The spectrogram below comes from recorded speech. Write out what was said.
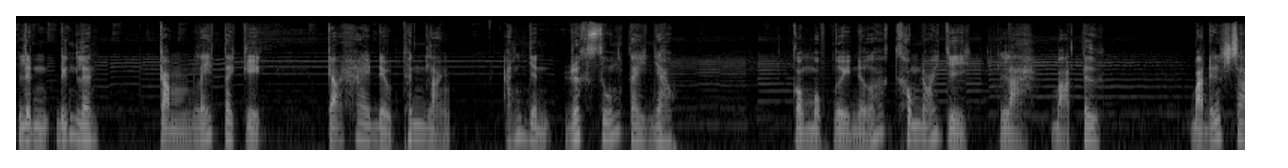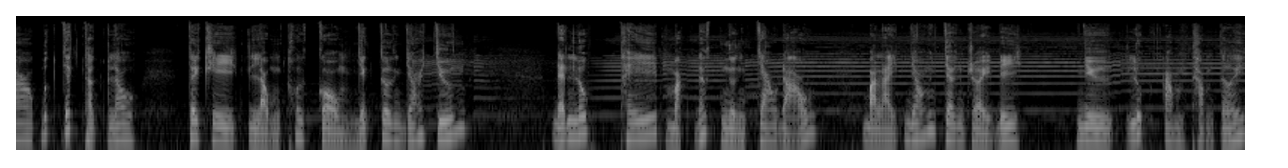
Linh đứng lên, Cầm lấy tay Kiệt. Cả hai đều thinh lặng. Ánh nhìn rớt xuống tay nhau. Còn một người nữa không nói gì Là bà Tư. Bà đứng sau bức vách thật lâu, Tới khi lòng thôi cồn những cơn gió chướng. Đến lúc thấy mặt đất ngừng trao đảo, Bà lại nhón chân rời đi, Như lúc âm thầm tới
